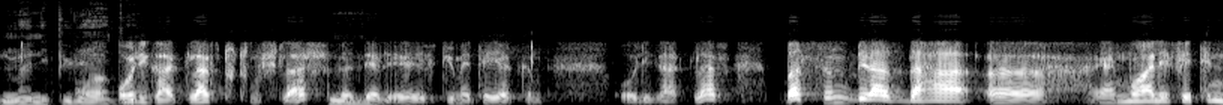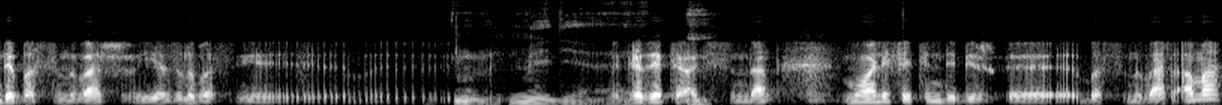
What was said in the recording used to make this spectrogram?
manipüle ediyor. Oligarklar tutmuşlar. Hmm. Hükümete yakın oligarklar. Basın biraz daha e, yani muhalefetin de basını var. Yazılı basın e, medya gazete açısından muhalefetin de bir e, basını var ama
